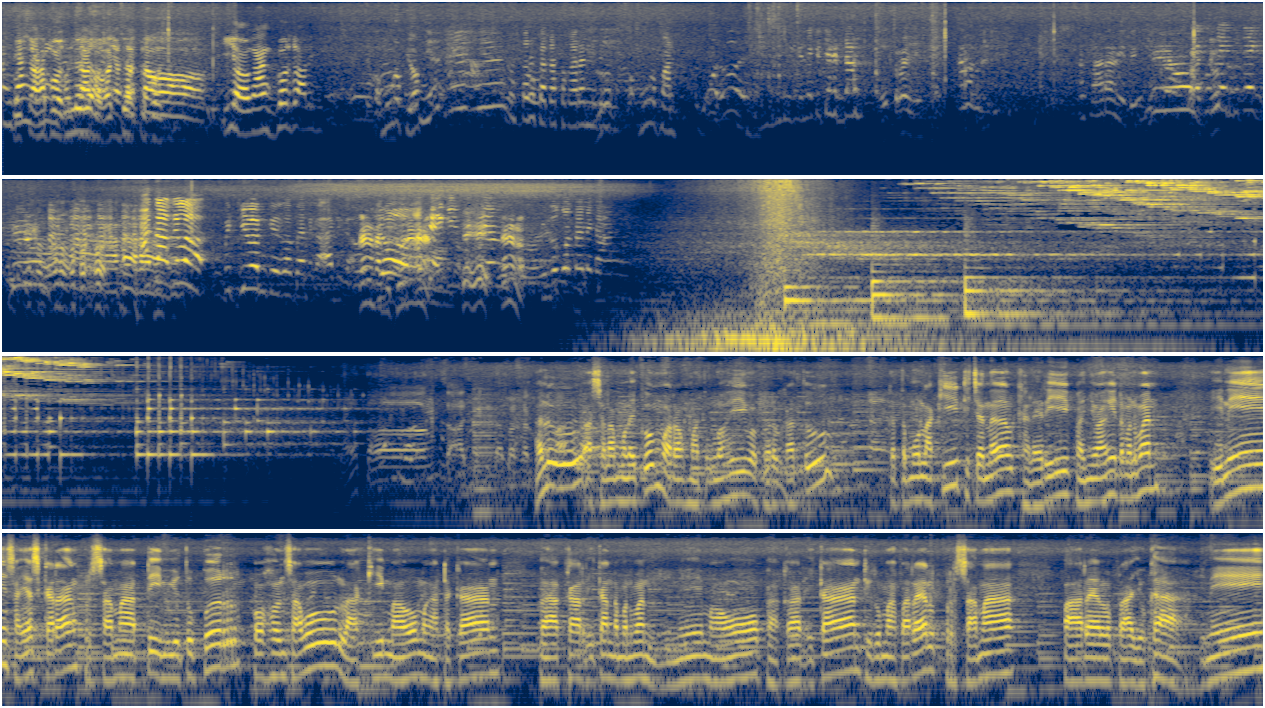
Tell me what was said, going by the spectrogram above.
panggang ini. Sabot, sabot. Iya, nganggur soalnya. Kok ngurup ya? Iya, iya. Terus kakak bakaran itu. Kamu ngapain? Ini kecendam. Mutra ya. Kasaran itu. Iya, putih, putih. Kata, ke kota ini, Kak Ani. Kenapa? Kenapa? Kenapa? Kenapa? Kenapa? Kenapa? Kenapa? Kenapa? Kenapa? Kenapa? Kenapa? Kenapa? Halo, assalamualaikum warahmatullahi wabarakatuh. Ketemu lagi di channel Galeri Banyuwangi, teman-teman. Ini saya sekarang bersama tim youtuber Pohon Sawo lagi mau mengadakan bakar ikan, teman-teman. Ini mau bakar ikan di rumah Parel bersama Parel Prayoga. Ini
